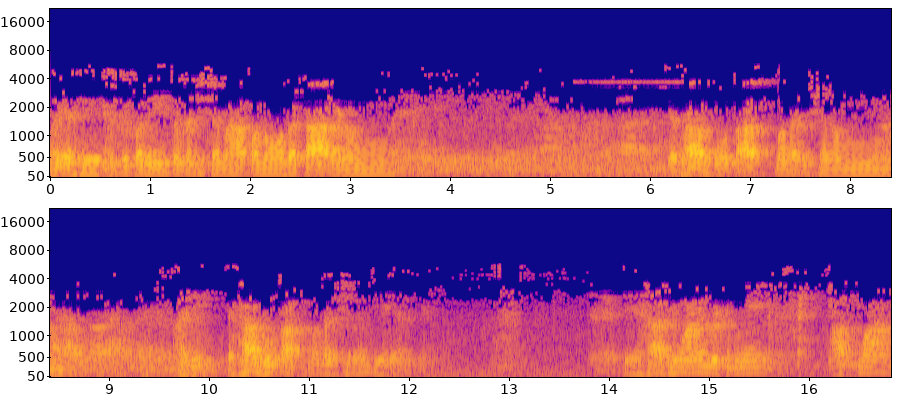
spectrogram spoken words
భయహేతు విపరీత దర్శనాపనోద కారణం. యథాభూతాత్మదర్శనం. అది యథాభూతాత్మదర్శనం చేయాలి. దేహాభిమానం పెట్టుకుని ఆత్మ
